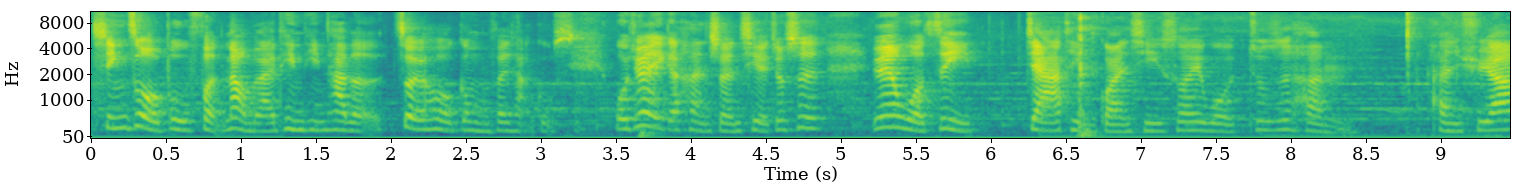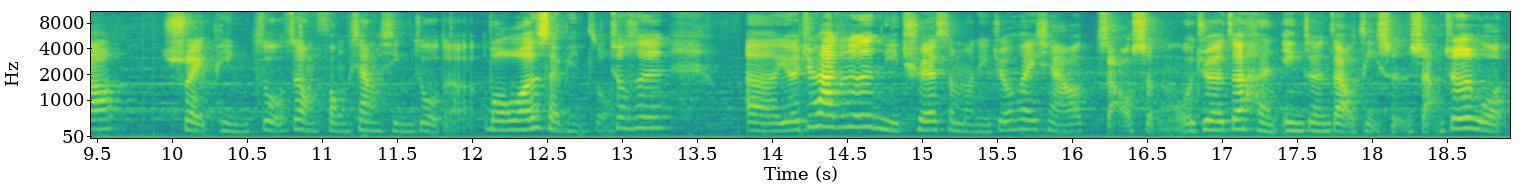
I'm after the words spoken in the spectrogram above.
星座部分，那我们来听听他的最后跟我们分享故事。我觉得一个很神奇的，就是因为我自己家庭关系，所以我就是很很需要水瓶座这种风象星座的。我我是水瓶座，就是。呃，有一句话就是你缺什么，你就会想要找什么。我觉得这很印证在我自己身上。就是我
